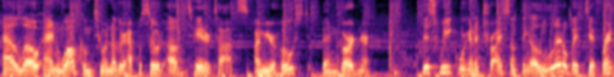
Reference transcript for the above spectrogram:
Hello and welcome to another episode of Tater Tots. I'm your host, Ben Gardner. This week we're going to try something a little bit different.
